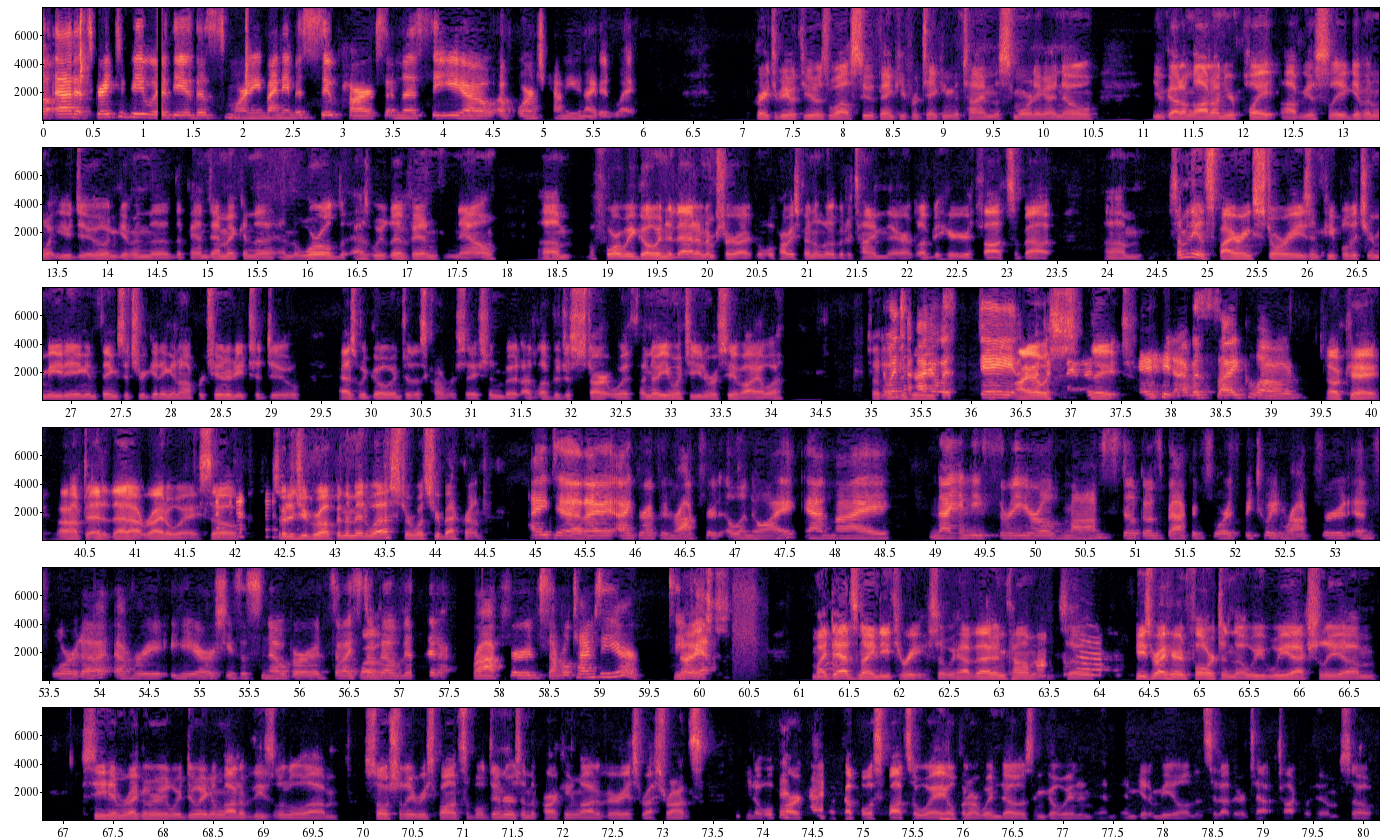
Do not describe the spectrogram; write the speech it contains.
Well, Ed, it's great to be with you this morning. My name is Sue Parks. I'm the CEO of Orange County United Way. Great to be with you as well, Sue. Thank you for taking the time this morning. I know you've got a lot on your plate, obviously, given what you do and given the, the pandemic and the and the world as we live in now. Um, before we go into that, and I'm sure I, we'll probably spend a little bit of time there, I'd love to hear your thoughts about um, some of the inspiring stories and people that you're meeting and things that you're getting an opportunity to do as we go into this conversation. But I'd love to just start with I know you went to University of Iowa. So I'd I went to, to Iowa you, State. Oh, Iowa State. State. I was cyclone. Okay, I'll have to edit that out right away. So, so did you grow up in the Midwest, or what's your background? I did. I, I grew up in Rockford, Illinois, and my 93 year old mom still goes back and forth between Rockford and Florida every year. She's a snowbird. So I still wow. go visit Rockford several times a year. Nice. My dad's 93, so we have that in common. So he's right here in Fullerton, though. We we actually um, see him regularly. We're doing a lot of these little um, socially responsible dinners in the parking lot of various restaurants. You know, we'll park a couple of spots away, open our windows, and go in and, and, and get a meal, and then sit out there and ta- talk with him. So,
